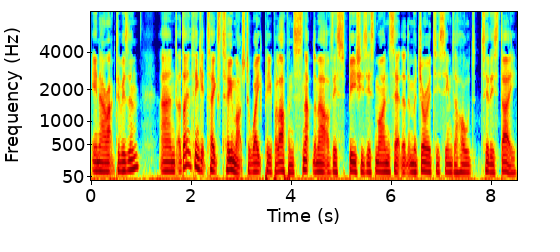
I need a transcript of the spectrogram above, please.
in our activism. And I don't think it takes too much to wake people up and snap them out of this speciesist mindset that the majority seem to hold to this day.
